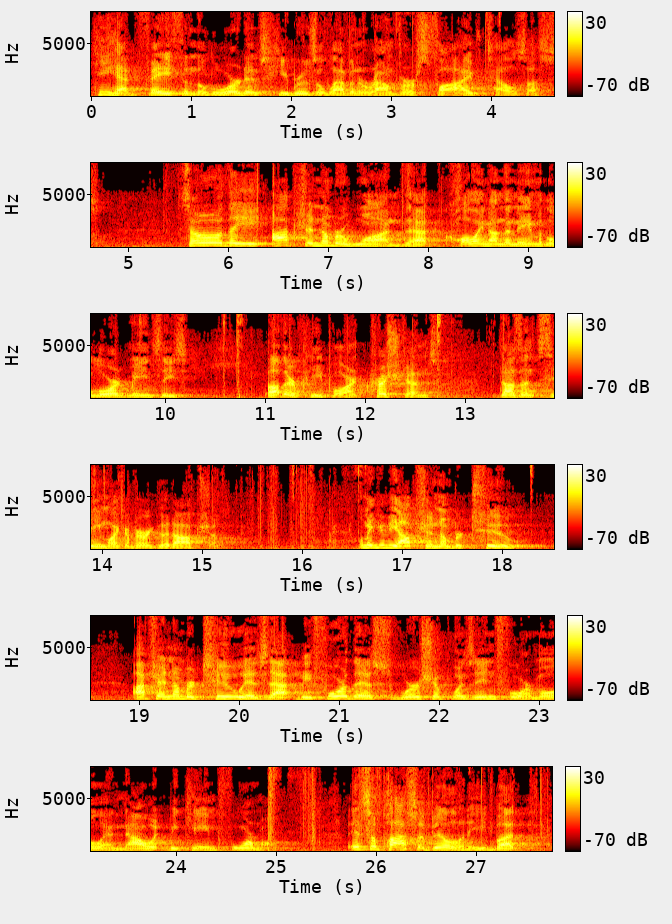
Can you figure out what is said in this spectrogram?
he had faith in the Lord, as Hebrews 11, around verse 5, tells us. So, the option number one that calling on the name of the Lord means these other people aren't Christians doesn't seem like a very good option. Let me give you option number two. Option number two is that before this, worship was informal and now it became formal. It's a possibility, but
